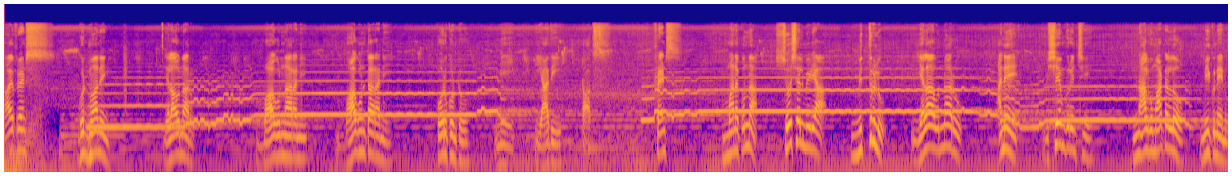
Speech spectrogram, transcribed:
Hi friends good morning ఎలా ఉన్నారు? బాగున్నారని బాగుంటారని కోరుకుంటూ మీ యాది టాక్స్. ఫ్రెండ్స్ మనకున్న సోషల్ మీడియా మిత్రులు ఎలా ఉన్నారు అనే విషయం గురించి నాలుగు మాటల్లో మీకు నేను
